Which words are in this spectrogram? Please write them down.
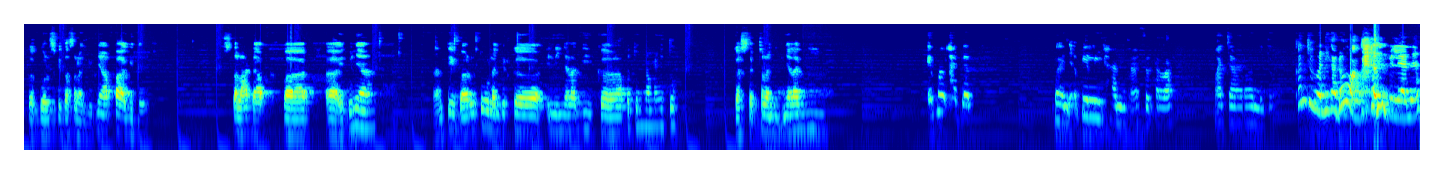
ke goals kita selanjutnya apa gitu. Setelah dapat eh, itunya nanti baru tuh lanjut ke ininya lagi ke apa tuh namanya tuh ke step selanjutnya lagi. Emang ada banyak pilihan kan setelah pacaran itu kan cuma nikah doang kan pilihannya.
